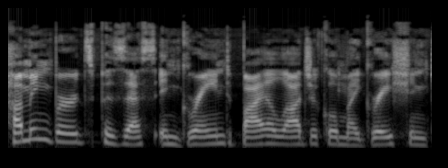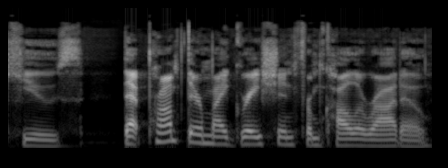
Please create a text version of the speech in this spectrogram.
Hummingbirds possess ingrained biological migration cues that prompt their migration from Colorado.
